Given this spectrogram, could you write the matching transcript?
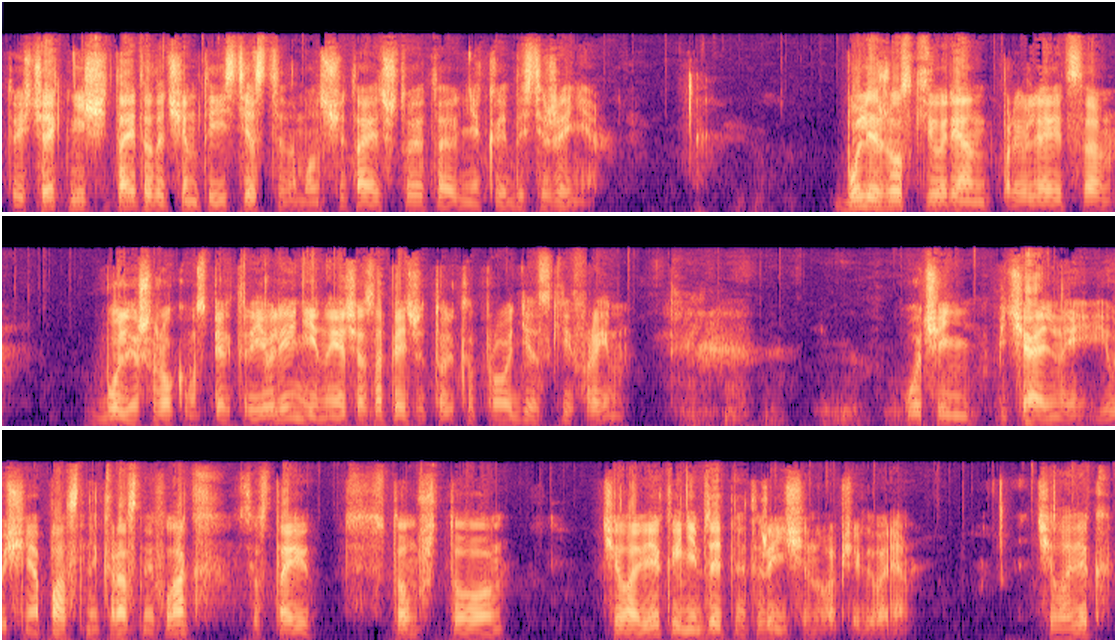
То есть человек не считает это чем-то естественным, он считает, что это некое достижение. Более жесткий вариант проявляется более широком спектре явлений, но я сейчас опять же только про детский фрейм. Очень печальный и очень опасный красный флаг состоит в том, что человек, и не обязательно это женщина вообще говоря, человек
